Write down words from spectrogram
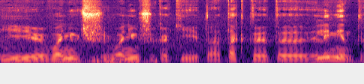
И вонюч, вонюши какие-то. А так-то это элементы.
